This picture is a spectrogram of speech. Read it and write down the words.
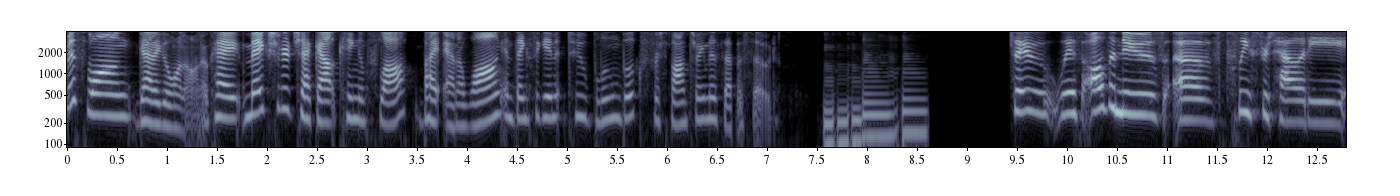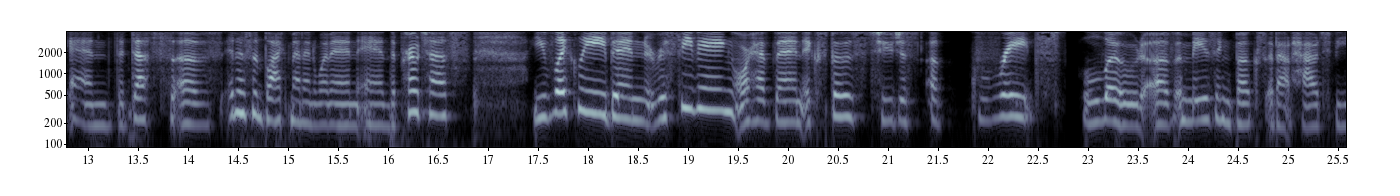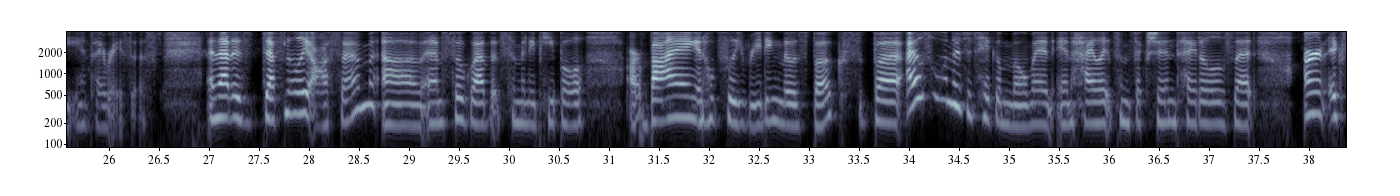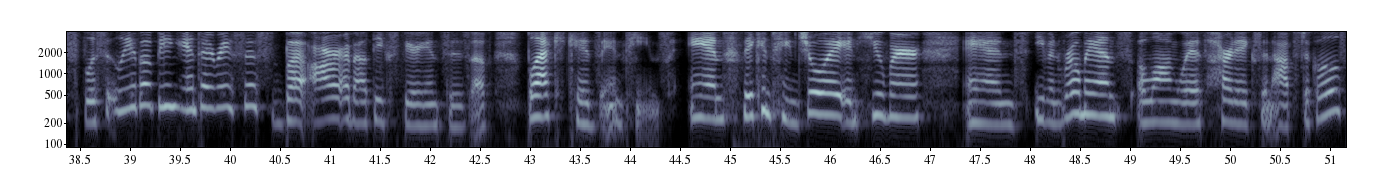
Miss Huang got it going on, okay? Make sure to check out King of Sloth by Ana Huang. And thanks again to Bloom Books for sponsoring this episode. So, with all the news of police brutality and the deaths of innocent black men and women and the protests, you've likely been receiving or have been exposed to just a great load of amazing books about how to be anti racist. And that is definitely awesome. Um, and I'm so glad that so many people are buying and hopefully reading those books. But I also wanted to take a moment and highlight some fiction titles that aren't explicitly about being anti racist, but are about the experiences of Black kids and teens. And they contain joy and humor and even romance, along with heartaches and obstacles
